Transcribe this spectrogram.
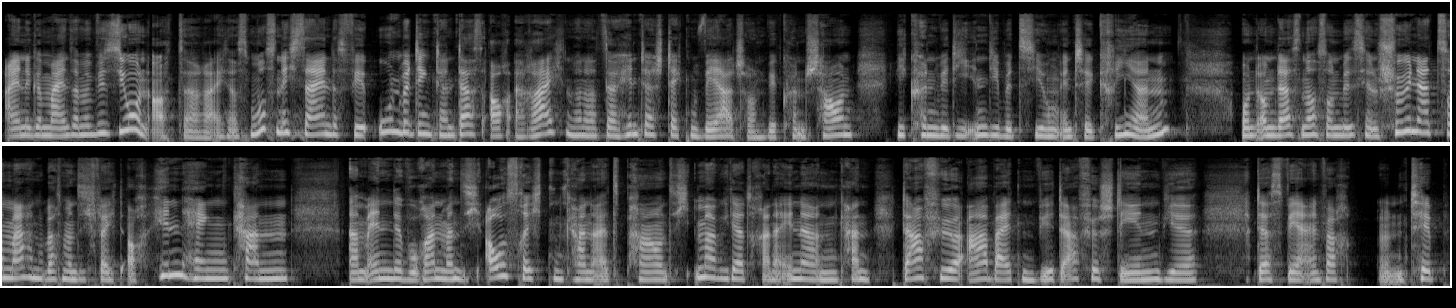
eine gemeinsame Vision auch zu erreichen. Es muss nicht sein, dass wir unbedingt dann das auch erreichen, sondern dahinter stecken Werte und wir können schauen, wie können wir die in die Beziehung integrieren. Und um das noch so ein bisschen schöner zu machen, was man sich vielleicht auch hinhängen kann am Ende, woran man sich ausrichten kann als Paar und sich immer wieder dran erinnern kann, dafür arbeiten wir, dafür stehen wir, dass wir einfach ein Tipp,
